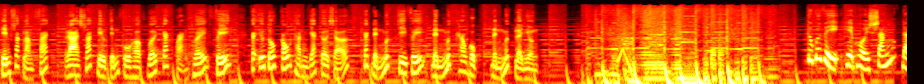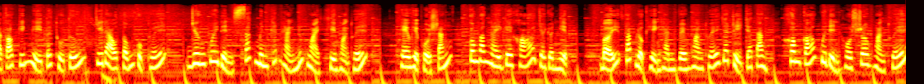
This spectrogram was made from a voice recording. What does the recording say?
kiểm soát lạm phát, rà soát điều chỉnh phù hợp với các khoản thuế, phí, các yếu tố cấu thành giá cơ sở, các định mức chi phí, định mức hao hụt, định mức lợi nhuận. Thưa quý vị, Hiệp hội Sắn đã có kiến nghị tới Thủ tướng chỉ đạo Tổng cục Thuế dừng quy định xác minh khách hàng nước ngoài khi hoàn thuế. Theo Hiệp hội Sắn, công văn này gây khó cho doanh nghiệp bởi pháp luật hiện hành về hoàn thuế giá trị gia tăng không có quy định hồ sơ hoàn thuế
